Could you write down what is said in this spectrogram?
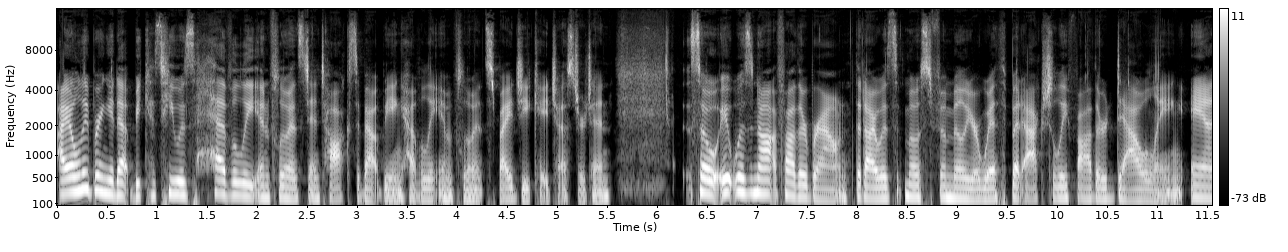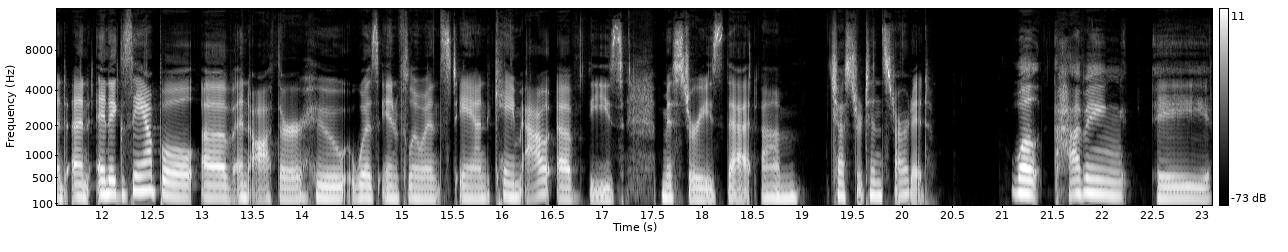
i only bring it up because he was heavily influenced and talks about being heavily influenced by gk chesterton. So it was not father brown that i was most familiar with but actually father dowling and an, an example of an author who was influenced and came out of these mysteries that um, chesterton started. Well having a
